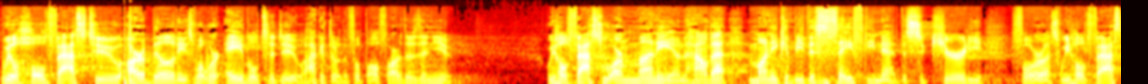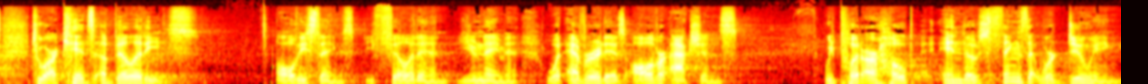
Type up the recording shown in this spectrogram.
We'll hold fast to our abilities, what we're able to do. I could throw the football farther than you. We hold fast to our money and how that money can be the safety net, the security for us. We hold fast to our kids' abilities. All these things, you fill it in, you name it, whatever it is, all of our actions. We put our hope in those things that we're doing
